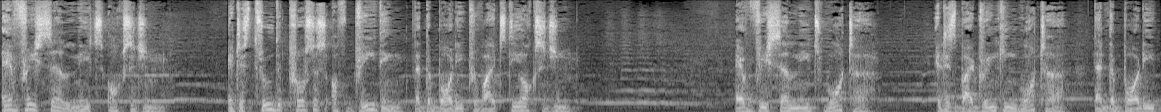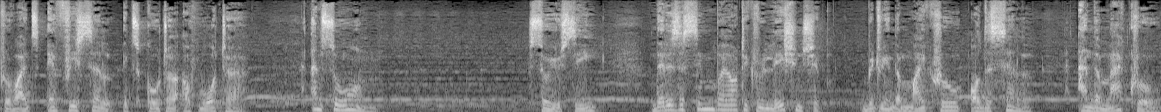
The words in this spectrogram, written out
every cell needs oxygen. It is through the process of breathing that the body provides the oxygen. Every cell needs water. It is by drinking water that the body provides every cell its quota of water, and so on. So you see, there is a symbiotic relationship between the micro or the cell and the macro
